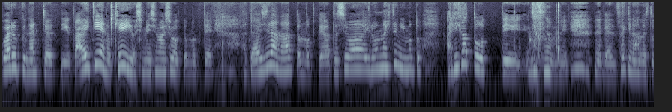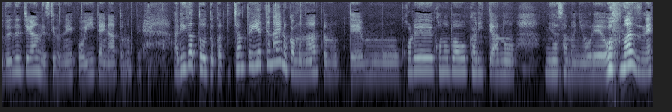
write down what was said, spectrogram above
悪くなっちゃうっていうか相手への敬意を示しましょうって思ってあ大事だなって思って私はいろんな人にもっと「ありがとう」ってなんか,、ね、なんかさっきの話と全然違うんですけどねこう言いたいなと思って「ありがとう」とかってちゃんと言えてないのかもなって思ってもうこれこの場を借りてあの皆様にお礼を。まずね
